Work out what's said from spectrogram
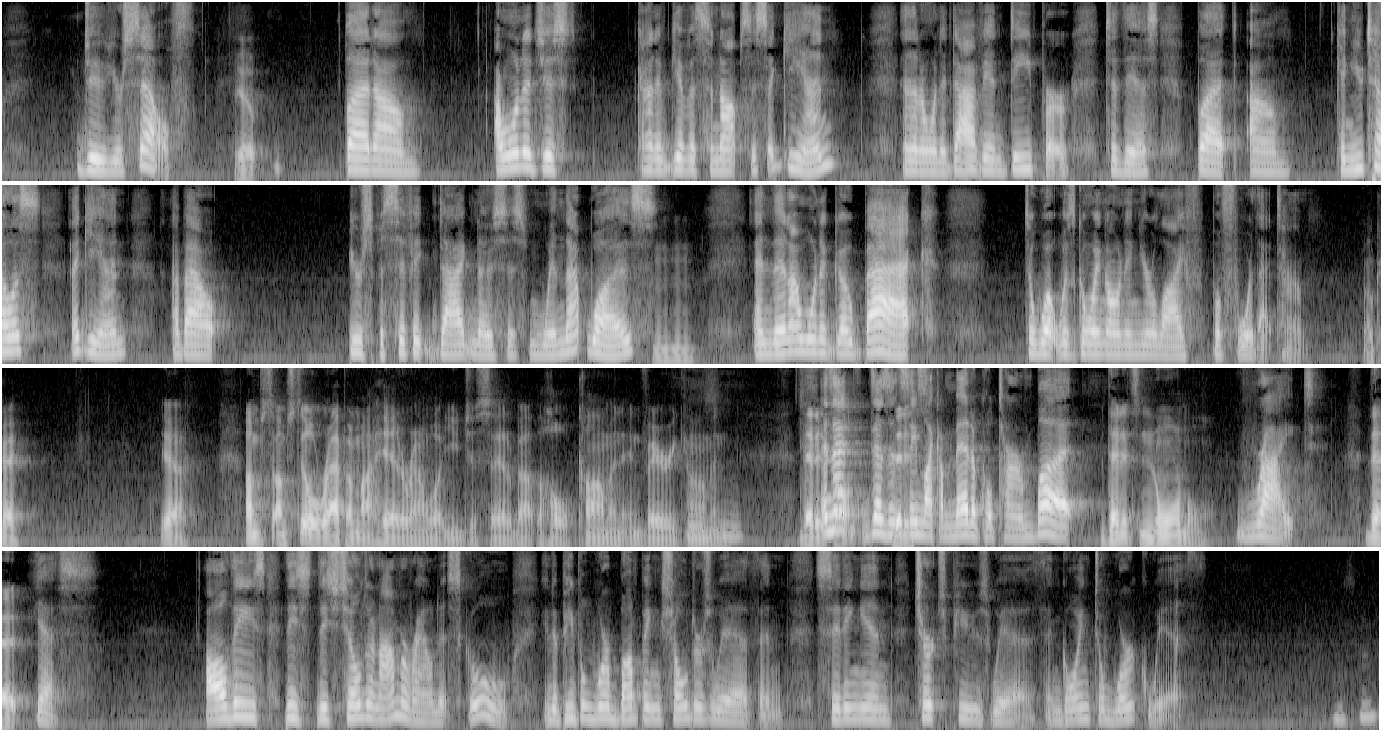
do yourself. Yep. But um, I want to just kind of give a synopsis again, and then I want to dive in deeper to this. But um, can you tell us again about your specific diagnosis, when that was, and then I want to go back to what was going on in your life before that time. Okay. Yeah. I'm, I'm still wrapping my head around what you just said about the whole common and very common. That it's Mm-hmm. and all- that doesn't that seem like a medical term, but that it's normal. right. That Yes. All these these these children I'm around at school, you know, people we're bumping shoulders with and sitting in church pews with and going to work with. Mm-hmm.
